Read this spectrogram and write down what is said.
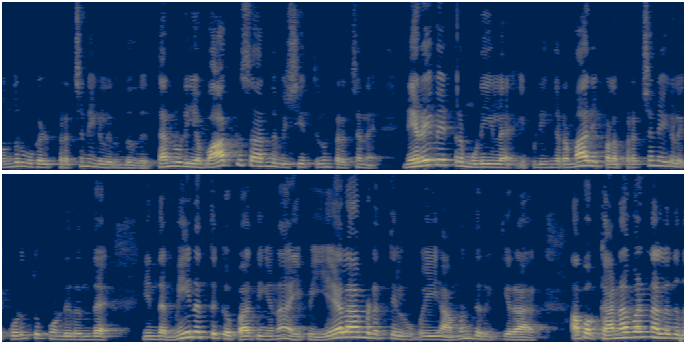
தொந்தரவுகள் பிரச்சனைகள் இருந்தது. தன்னுடைய வாக்கு சார்ந்த விஷயத்திலும் பிரச்சனை. நிறைவேற்ற முடியல. இப்படிங்கிற மாதிரி பல பிரச்சனைகளை கொடுத்து கொண்டிருந்த இந்த மீனத்துக்கு பார்த்தீங்கன்னா இப்போ ஏழாம் இடத்தில் போய் அமர்ந்திருக்கிறார். அப்போ கணவன் அல்லது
